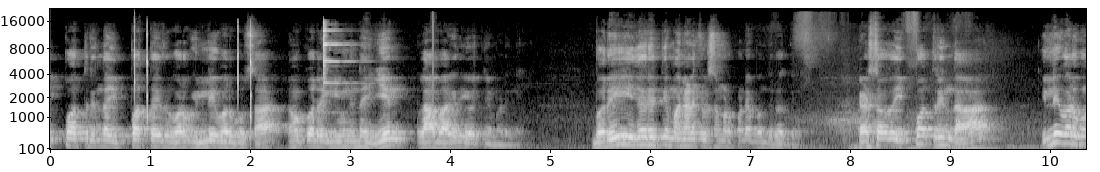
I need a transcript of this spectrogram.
ಇಪ್ಪತ್ತರಿಂದ ಇಪ್ಪತ್ತೈದರವರೆಗೂ ಇಲ್ಲಿವರೆಗೂ ಸಹ ನೌಕರರಿಗೆ ಇವನಿಂದ ಏನು ಲಾಭ ಆಗಿದೆ ಯೋಚನೆ ಮಾಡಿ ಬರೀ ಇದೇ ರೀತಿ ಮನೆಯಲ್ಲಿ ಕೆಲಸ ಮಾಡ್ಕೊಂಡೇ ಬಂದಿರೋದು ಎರಡು ಸಾವಿರದ ಇಪ್ಪತ್ತರಿಂದ ಇಲ್ಲಿವರೆಗೂ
